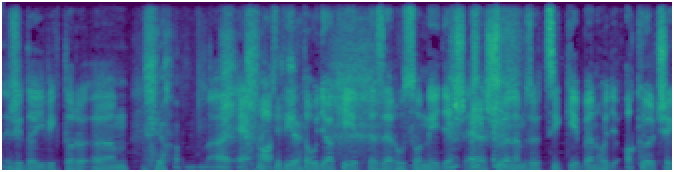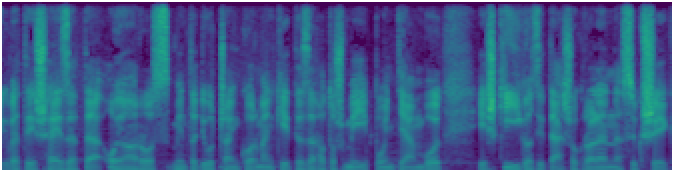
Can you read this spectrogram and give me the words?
Zsidai Viktor ö, ja. E, azt írta ugye a 2024-es első elemző cikkében, hogy a költségvetés helyzete olyan olyan rossz, mint a Gyurcsány kormány 2006-os mélypontján volt, és kiigazításokra lenne szükség.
